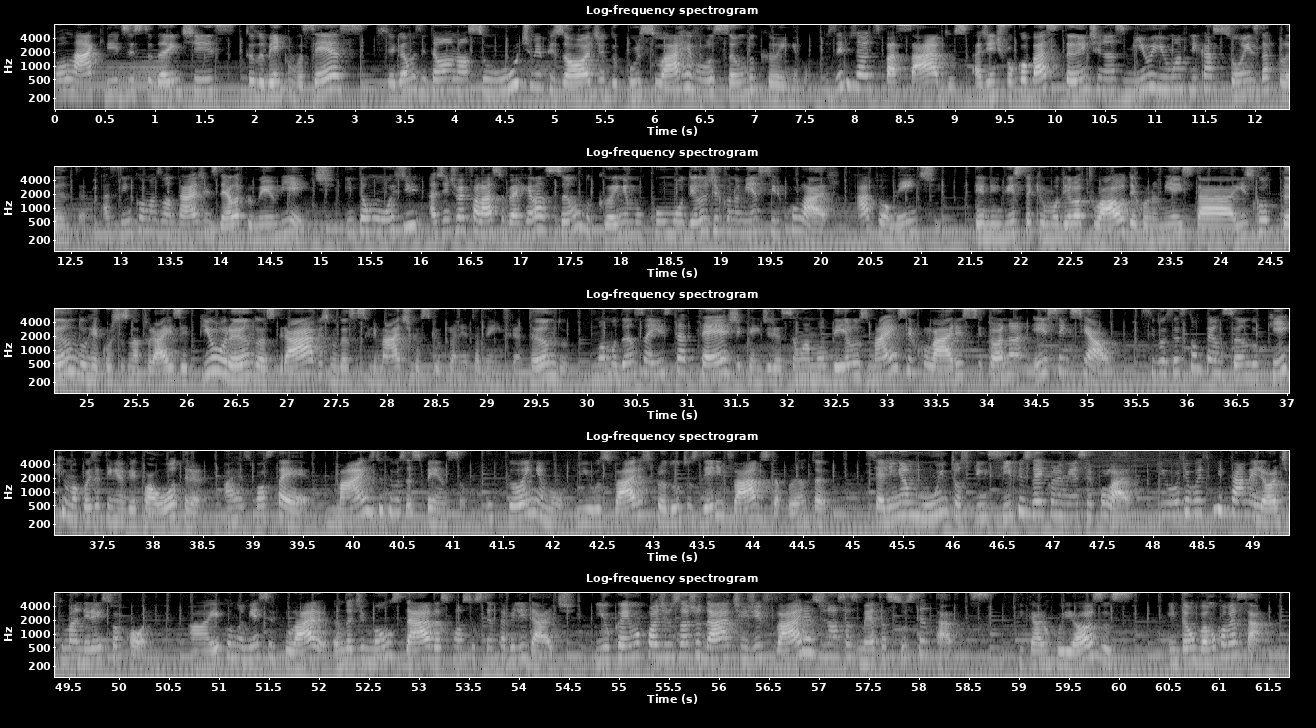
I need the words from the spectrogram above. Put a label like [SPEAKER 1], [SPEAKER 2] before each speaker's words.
[SPEAKER 1] Olá, queridos estudantes! Tudo bem com vocês? Chegamos então ao nosso último episódio do curso A Revolução do Cânhamo. Nos episódios passados, a gente focou bastante nas mil e uma aplicações da planta, assim como as vantagens dela para o meio ambiente. Então hoje a gente vai falar sobre a relação do cânhamo com o modelo de economia circular. Atualmente, tendo em vista que o modelo atual da economia está esgotando recursos naturais e piorando as graves mudanças climáticas que o planeta vem enfrentando, uma mudança estratégica em direção a modelos mais circulares se torna essencial. Se vocês estão pensando o que, que uma coisa tem a ver com a outra, a resposta é mais do que vocês pensam. O cânhamo e os vários produtos derivados da planta se alinham muito aos princípios da economia circular. E hoje eu vou explicar melhor de que maneira isso ocorre. A economia circular anda de mãos dadas com a sustentabilidade, e o cânhamo pode nos ajudar a atingir várias de nossas metas sustentáveis. Ficaram curiosos? Então vamos começar!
